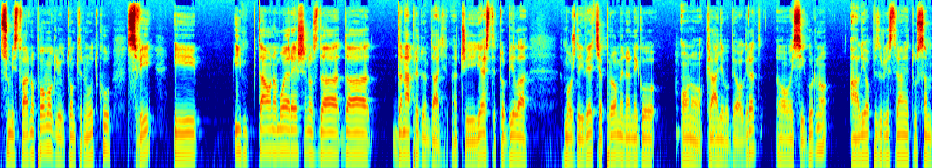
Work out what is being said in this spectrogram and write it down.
su mi stvarno pomogli u tom trenutku, svi, i, i ta ona moja rešenost da, da, da napredujem dalje. Znači, jeste to bila možda i veća promena nego ono Kraljevo Beograd, ovaj sigurno, ali opet s druge strane tu sam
